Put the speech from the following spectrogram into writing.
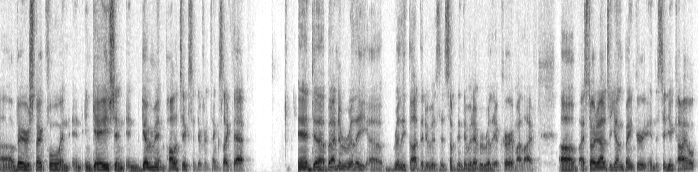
uh, very respectful and, and engaged in, in government and politics and different things like that. And uh, but I never really uh, really thought that it was something that would ever really occur in my life. Uh, I started out as a young banker in the city of Kyle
